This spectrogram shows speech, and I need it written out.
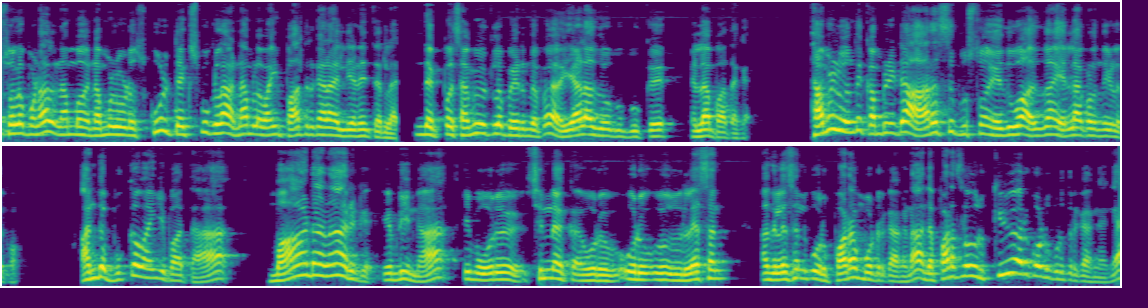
சொல்ல போனால் நம்ம நம்மளோட ஸ்கூல் டெக்ஸ்ட் புக்லாம் அண்ணாமலை வாங்கி பார்த்துருக்காரா இல்லையானே தெரியல. இந்த இப்போ சமீபத்தில் போயிருந்தப்ப ஏழாவது வகுப்பு புக்கு எல்லாம் பார்த்தாங்க. தமிழ் வந்து கம்ப்ளீட்டா அரசு புஸ்தகம் எதுவோ அதுதான் எல்லா குழந்தைகளுக்கும். அந்த புக்கை வாங்கி பார்த்தா மாடர்னா இருக்கு. எப்படின்னா இப்போ ஒரு சின்ன க- ஒரு ஒரு லெசன் அந்த லெசனுக்கு ஒரு படம் போட்டிருக்காங்கன்னா அந்த படத்துல ஒரு கியூஆர் கோடு கொடுத்துருக்காங்கங்க.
